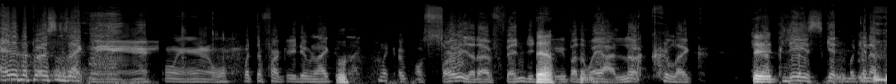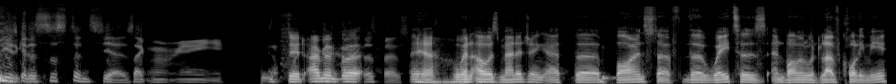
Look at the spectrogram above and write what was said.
And then the person's like, "Meh, meh, what the fuck are you doing? Like, I'm like, "Oh, I'm sorry that I offended Yeah. you by the way I look. Like, can I please get can I please get assistance here? It's like, "Meh." Dude, I remember. Yeah, when I was managing at the bar and stuff, the waiters and barman would love calling me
